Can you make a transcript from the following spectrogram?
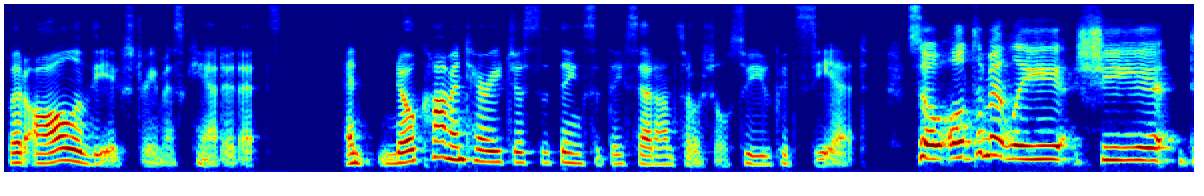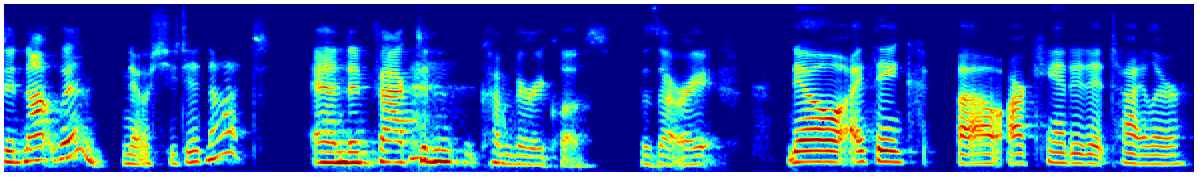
but all of the extremist candidates. And no commentary, just the things that they said on social. So you could see it. So ultimately, she did not win. No, she did not. And in fact, didn't come very close. Is that right? No, I think uh, our candidate, Tyler,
